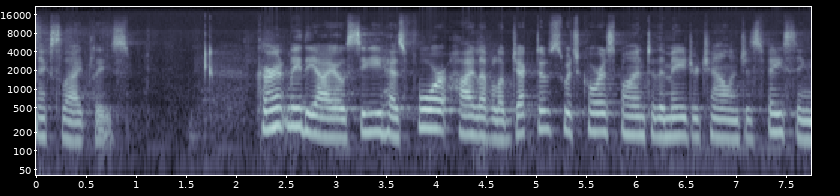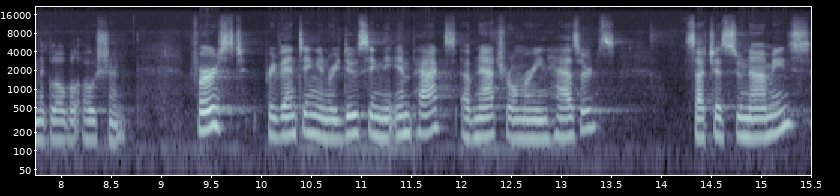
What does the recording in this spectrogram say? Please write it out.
Next slide, please. Currently, the IOC has four high level objectives which correspond to the major challenges facing the global ocean. First, preventing and reducing the impacts of natural marine hazards, such as tsunamis,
